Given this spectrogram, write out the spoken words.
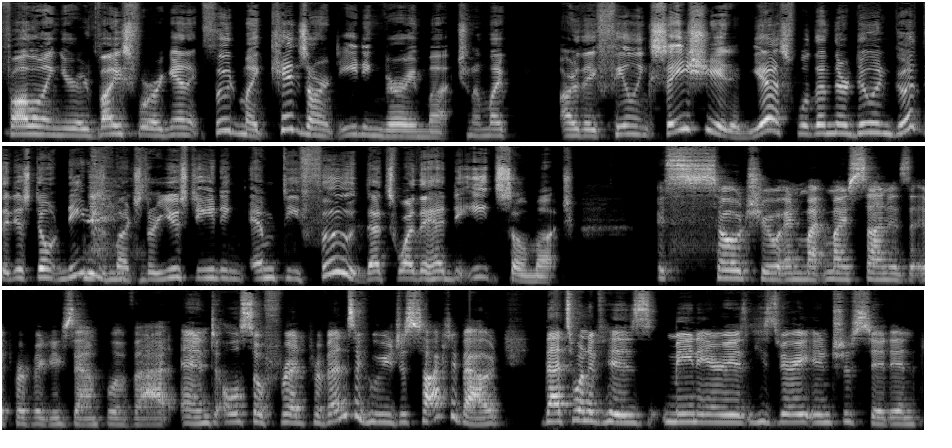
following your advice for organic food, my kids aren't eating very much. And I'm like, are they feeling satiated? Yes. Well, then they're doing good. They just don't need as much. they're used to eating empty food. That's why they had to eat so much. It's so true. And my, my son is a perfect example of that. And also Fred Provenza, who we just talked about, that's one of his main areas. He's very interested in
